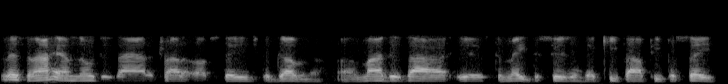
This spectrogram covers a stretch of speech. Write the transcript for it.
Listen, I have no desire to try to upstage the governor. Uh, my desire is to make decisions that keep our people safe.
